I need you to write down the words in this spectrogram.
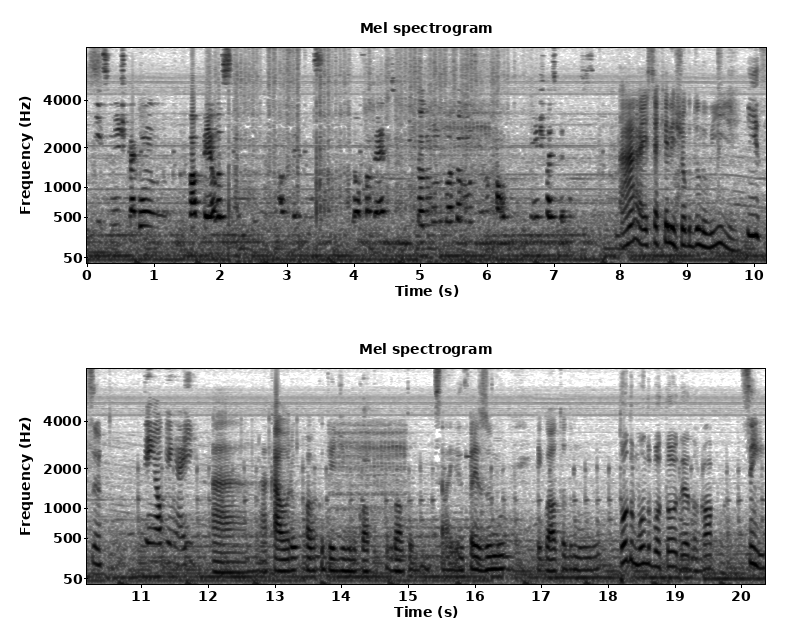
isso? Isso, a gente pega um papel assim, do alfabeto, e todo mundo bota a mãozinha no copo e a gente faz perguntas. Ah, esse é aquele jogo do Luigi. Isso. Tem alguém aí? A, a Kaoru coloca o dedinho no copo, igual todo mundo. Sei lá, eu presumo igual todo mundo. Todo mundo botou o dedo no copo? Sim.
